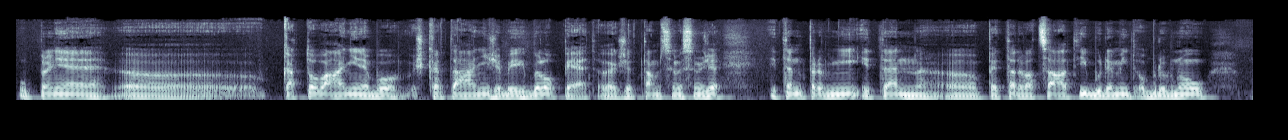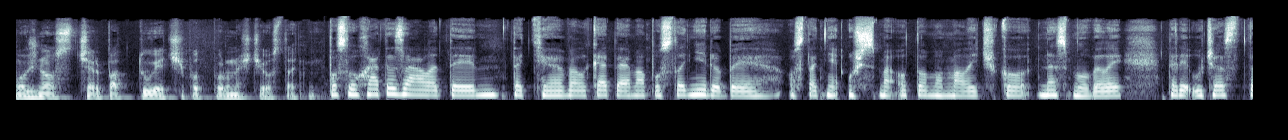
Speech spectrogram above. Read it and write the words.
úplně uh, katování nebo škrtání, že by jich bylo pět. Takže tam si myslím, že i ten první, i ten uh, 25. bude mít obdobnou možnost čerpat tu větší podporu než ti ostatní. Posloucháte zálety, teď velké téma poslední doby. Ostatně už jsme o tom maličko dnes mluvili tedy účast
